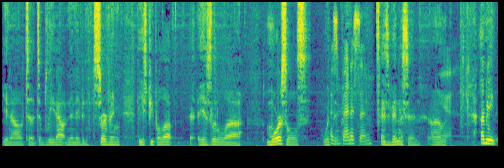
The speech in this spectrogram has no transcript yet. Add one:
you know, to, to bleed out. And then they've been serving these people up his little uh, morsels with As the- venison. as venison. Um, yeah. I mean,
